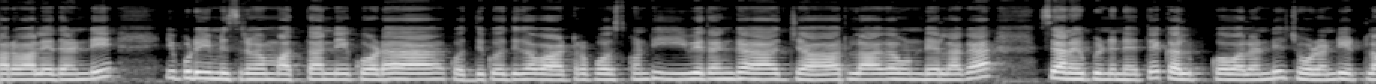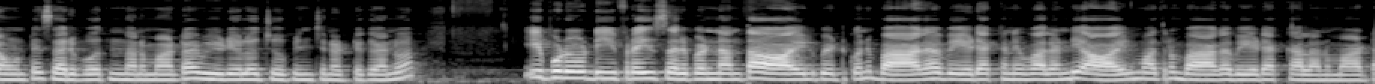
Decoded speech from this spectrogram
పర్వాలేదండి. ఇప్పుడు ఈ మిశ్రమం మొత్తాన్ని కూడా కొద్ది కొద్దిగా వాటర్ పోసుకుంటే ఈ విధంగా జార్ లాగా ఉండేలాగా శనగపిండిని అయితే కలుపుకోవాలండి. చూడండి ఇట్లా ఉంటే సరిపోతుంది వీడియోలో చూపించినట్టుగాను. ఇప్పుడు డీప్ ఫ్రై సరిపడినంత ఆయిల్ పెట్టుకొని బాగా వేడెక్కనివ్వాలండి. ఆయిల్ మాత్రం బాగా వేడెక్కాలన్నమాట.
